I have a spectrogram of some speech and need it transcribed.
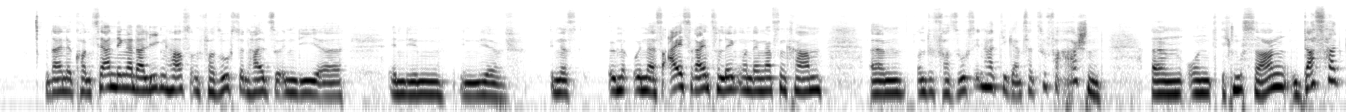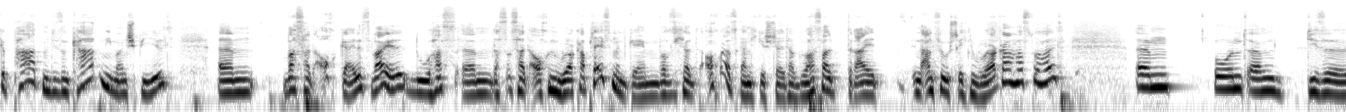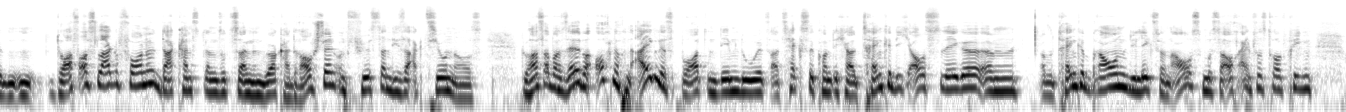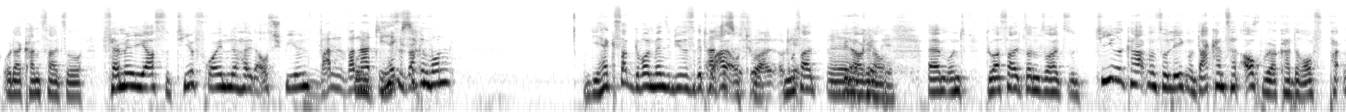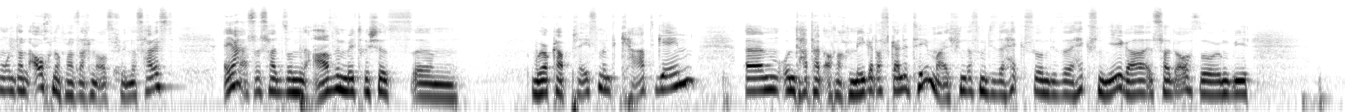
deine Konzerndinger da liegen hast und versuchst dann halt so in die, äh, in den, in die, in das in, in das Eis reinzulenken und dem ganzen Kram. Ähm, und du versuchst ihn halt die ganze Zeit zu verarschen. Ähm, und ich muss sagen, das halt gepaart mit diesen Karten, die man spielt, ähm, was halt auch geil ist, weil du hast, ähm, das ist halt auch ein Worker-Placement-Game, was ich halt auch erst gar nicht gestellt habe. Du hast halt drei, in Anführungsstrichen, Worker hast du halt. Ähm, und ähm, diese Dorfauslage vorne, da kannst du dann sozusagen einen Worker draufstellen und führst dann diese Aktion aus. Du hast aber selber auch noch ein eigenes Board, in dem du jetzt als Hexe konnte ich halt Tränke, die ich auslege, ähm, also Tränke brauen, die legst du dann aus, musst du auch Einfluss drauf kriegen. Oder kannst halt so Familias, so Tierfreunde halt ausspielen. Wann, wann hat die Hexe Sachen, gewonnen? Die Hexe hat gewonnen, wenn sie dieses Ritual ah, das ausführt. Ritual, okay. Du halt, ja, genau, okay, genau. Okay. Ähm, und du hast halt dann so halt so Tierekarten und so legen und da kannst du halt auch Worker draufpacken und dann auch nochmal Sachen ausführen. Das heißt, ja, es ist halt so ein asymmetrisches ähm, Worker Placement Card Game ähm, und hat halt auch noch mega das geile Thema. Ich finde das mit dieser Hexe und dieser Hexenjäger ist halt auch so irgendwie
